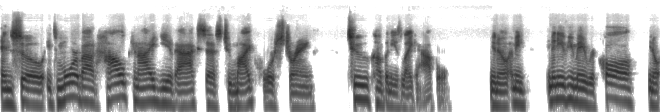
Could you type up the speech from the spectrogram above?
And so it's more about how can I give access to my core strength to companies like Apple. You know, I mean, many of you may recall, you know,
